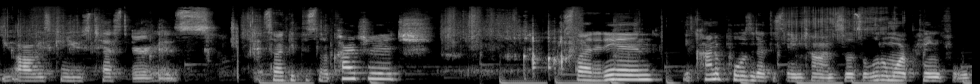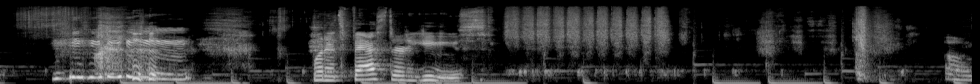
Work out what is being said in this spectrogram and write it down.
you always can use test areas. So I get this little cartridge, slide it in. It kind of pulls it at the same time, so it's a little more painful. but it's faster to use. Oh.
